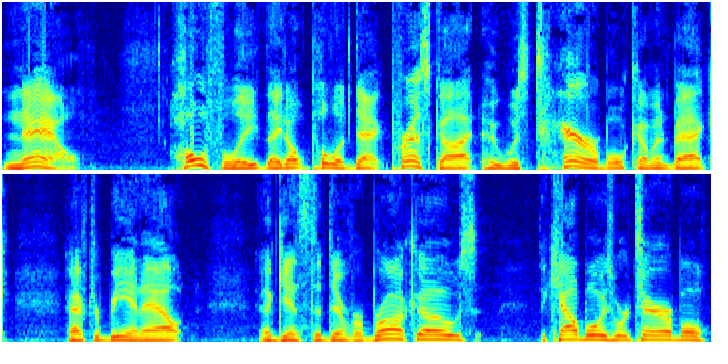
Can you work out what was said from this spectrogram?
Now, hopefully they don't pull a Dak Prescott who was terrible coming back after being out against the Denver Broncos. The Cowboys were terrible.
